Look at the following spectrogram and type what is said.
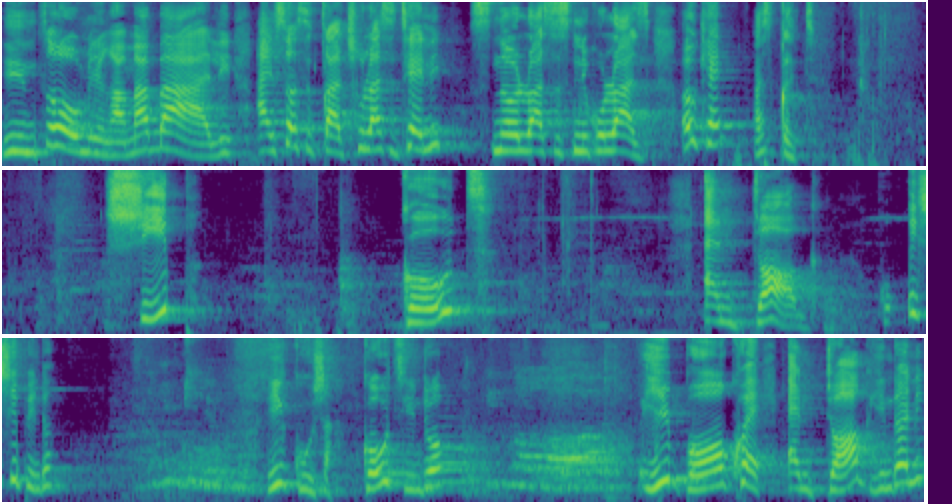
yintsomi ngamabali ayisosicatshulwa sitheni sinolwazi sinika ulwazi okay masigqithe sheep goat and dog iship yinto yigusha goat yinto yibhokhwe and dog yintoni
